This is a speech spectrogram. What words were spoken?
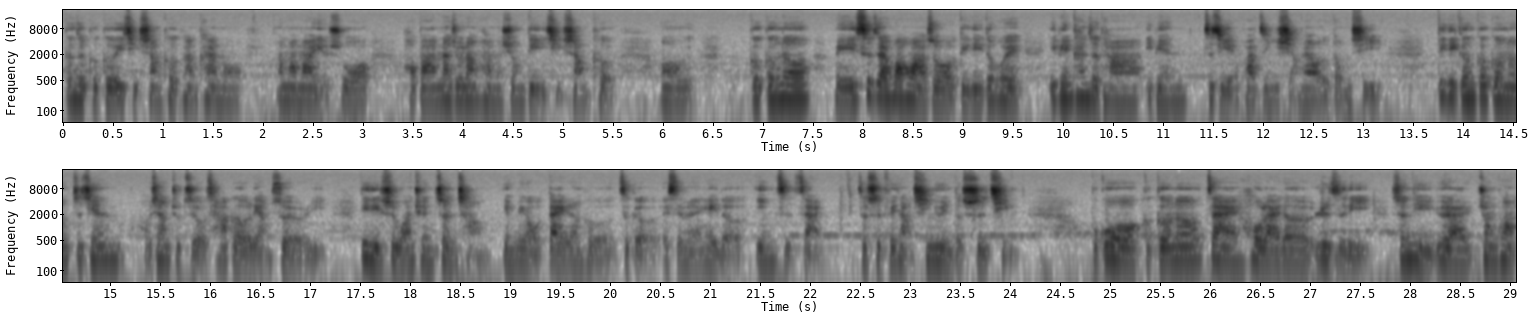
跟着哥哥一起上课看看哦。他妈妈也说，好吧，那就让他们兄弟一起上课。呃，哥哥呢，每一次在画画的时候，弟弟都会一边看着他，一边自己也画自己想要的东西。弟弟跟哥哥呢之间好像就只有差个两岁而已。弟弟是完全正常，也没有带任何这个 SMA 的因子在。这是非常幸运的事情。不过哥哥呢，在后来的日子里，身体越来状况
